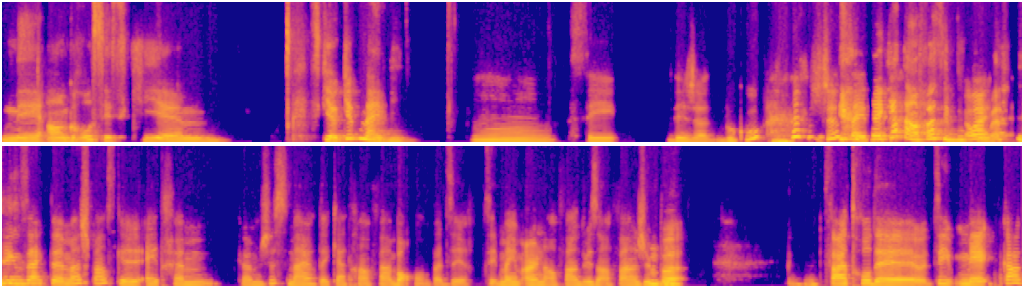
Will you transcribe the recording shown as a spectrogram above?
Mais en gros, c'est ce qui, ce qui occupe ma vie. Mmh c'est déjà beaucoup. juste être... Ben, quatre enfants, c'est beaucoup. Ouais, exactement. Je pense que être comme juste mère de quatre enfants, bon, on va dire, c'est même un enfant, deux enfants, je ne veux pas mm-hmm. faire trop de. Mais quand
